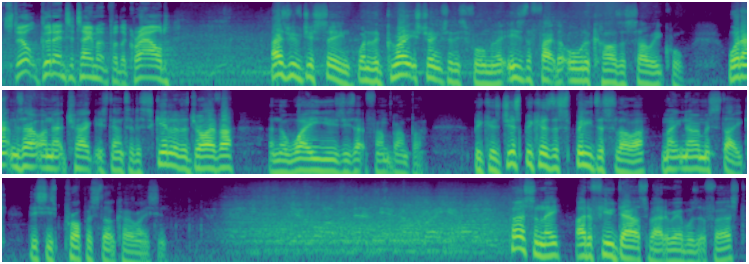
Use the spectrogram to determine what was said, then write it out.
Still, good entertainment for the crowd. As we've just seen, one of the great strengths of this formula is the fact that all the cars are so equal. What happens out on that track is down to the skill of the driver and the way he uses that front bumper. Because just because the speeds are slower, make no mistake, this is proper stock car racing. Personally, I had a few doubts about the Rebels at first.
